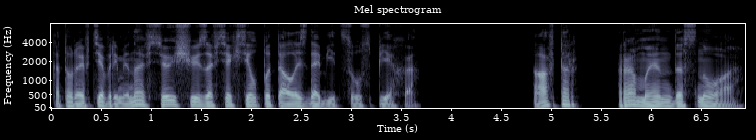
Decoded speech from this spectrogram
которая в те времена все еще изо всех сил пыталась добиться успеха. Автор Ромен Деснуа.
